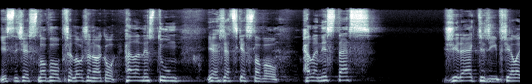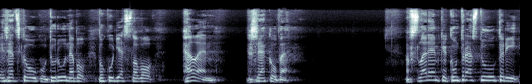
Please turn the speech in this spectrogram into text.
Jestliže slovo přeloženo jako helenistům je řecké slovo helenistes, židé, kteří přijali řeckou kulturu, nebo pokud je slovo Helen, řekové. A vzhledem ke kontrastu, který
